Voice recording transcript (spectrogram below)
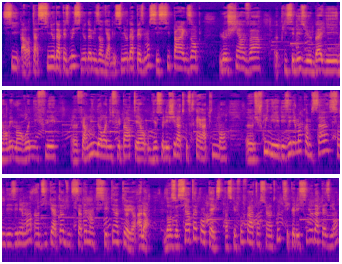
si... Alors, tu as signaux d'apaisement et signaux de mise en garde. Les signaux d'apaisement, c'est si par exemple le chien va euh, plisser des yeux, bailler énormément, renifler, euh, faire mine de renifler par terre, ou bien se lécher la trouve très rapidement, euh, chouiner, des éléments comme ça sont des éléments indicateurs d'une certaine anxiété intérieure. Alors, dans un certain contexte, parce qu'il faut faire attention à un truc, c'est que les signaux d'apaisement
